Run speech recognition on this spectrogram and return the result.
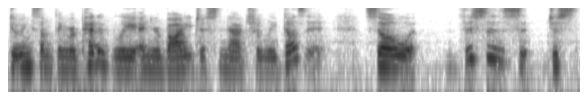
doing something repetitively and your body just naturally does it. So this is just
